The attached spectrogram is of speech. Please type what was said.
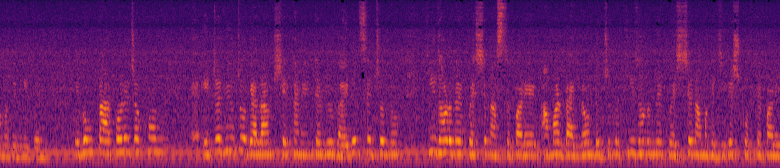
আমাদের নিতেন। এবং তারপরে যখন ইন্টারভিউ তো গেলাম, সেখানে ইন্টারভিউ গাইডেন্সের জন্য কী ধরনের কোয়েশ্চেন আসতে পারে, আমার ব্যাকগ্রাউন্ডের জন্য কী ধরনের কোয়েশ্চেন আমাকে জিজ্ঞেস করতে পারে,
